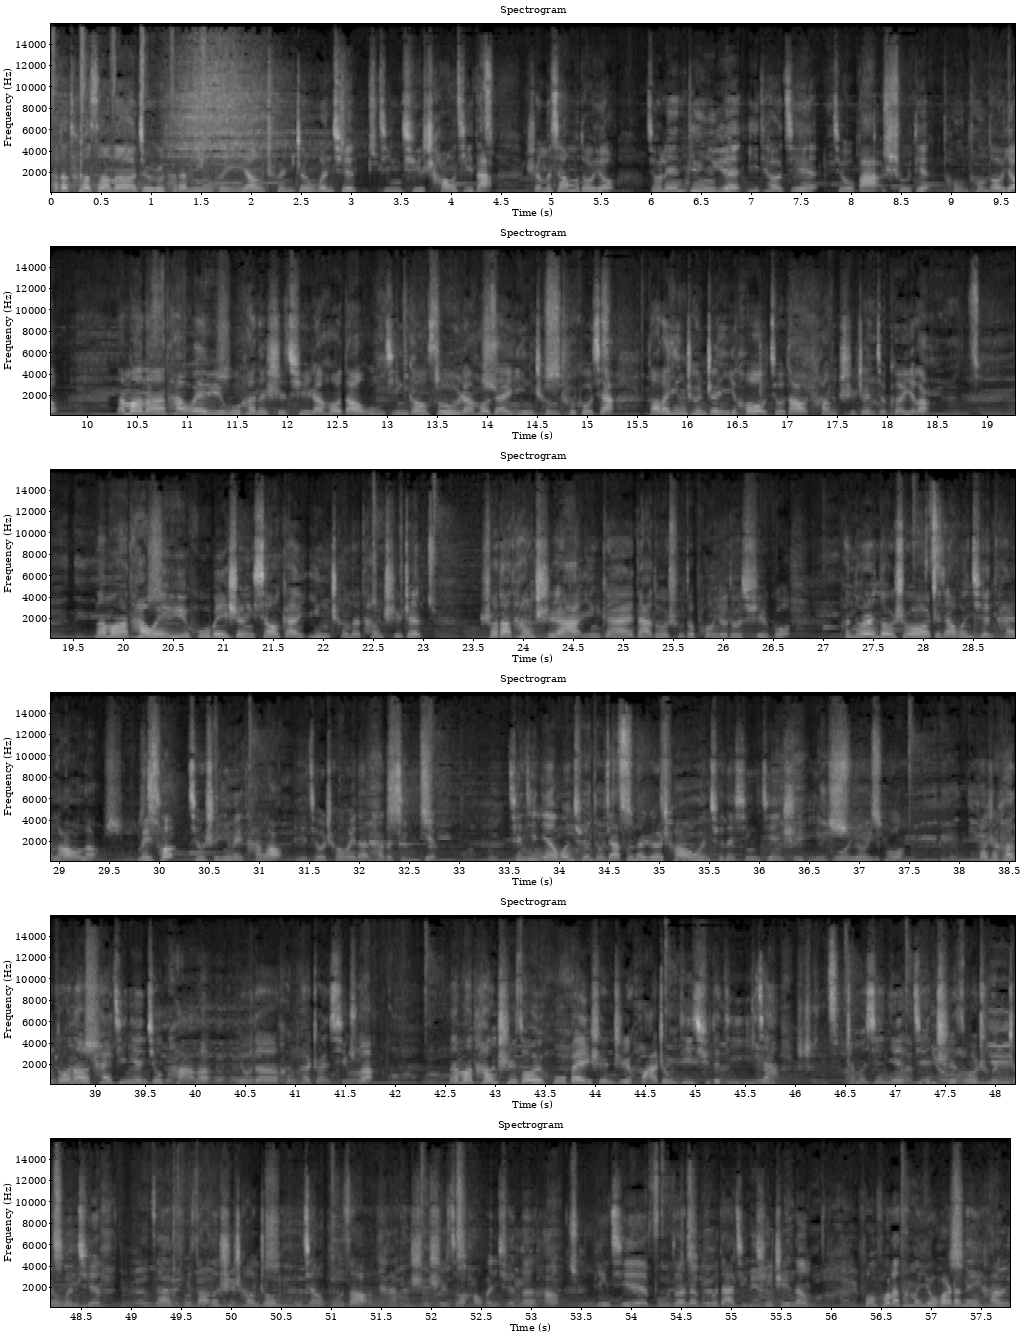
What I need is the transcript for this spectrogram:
它的特色呢，就如它的名字一样，纯正温泉景区超级大，什么项目都有，就连电影院、一条街、酒吧、书店，通通都有。那么呢，它位于武汉的市区，然后到武京高速，然后在应城出口下，到了应城镇以后，就到汤池镇就可以了。那么它位于湖北省孝感应城的汤池镇。说到汤池啊，应该大多数的朋友都去过。很多人都说这家温泉太老了，没错，就是因为它老，也就成为了它的经典。前几年温泉度假村的热潮，温泉的新建是一波又一波，但是很多呢开几年就垮了，有的很快转型了。那么汤池作为湖北甚至华中地区的第一家，这么些年坚持做纯正温泉，在浮躁的市场中不骄不躁，踏踏实实做好温泉本行，并且不断的扩大景区职能。丰富了他们游玩的内涵。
